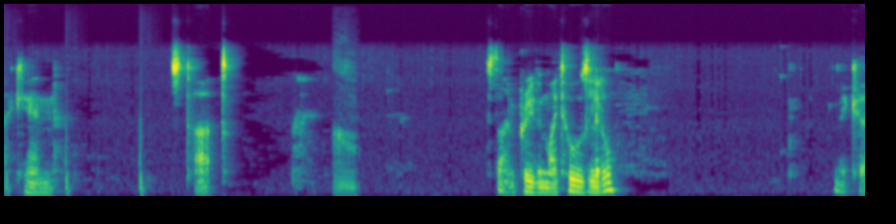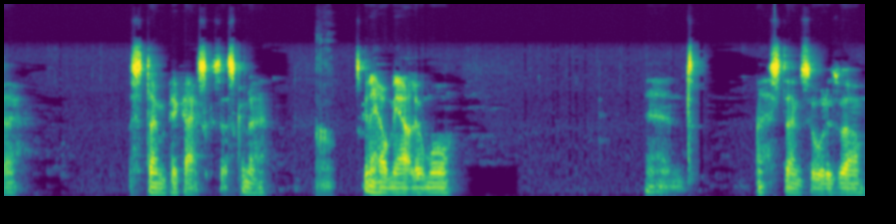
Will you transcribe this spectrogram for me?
I can start start improving my tools a little. Make a, a stone pickaxe because that's gonna it's gonna help me out a little more, and a stone sword as well.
